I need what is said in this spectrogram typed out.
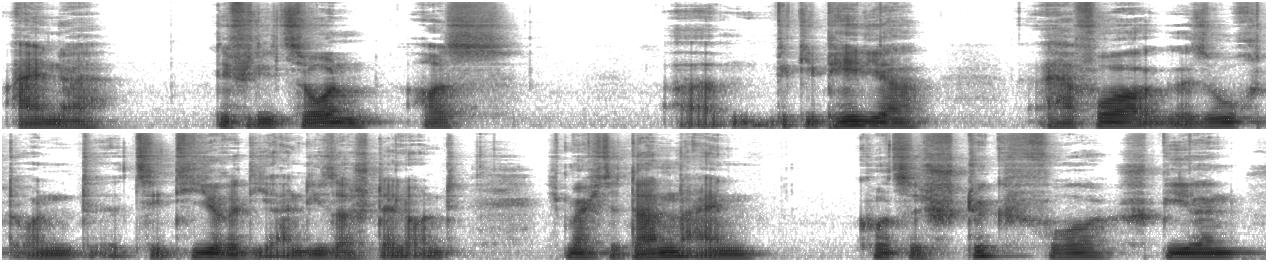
eine Definition aus Wikipedia hervorgesucht und zitiere die an dieser Stelle. Und ich möchte dann ein kurzes Stück vorspielen,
